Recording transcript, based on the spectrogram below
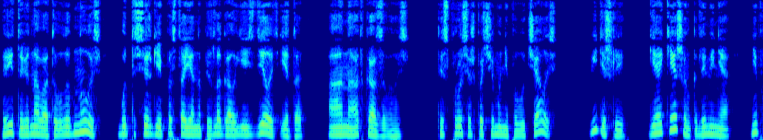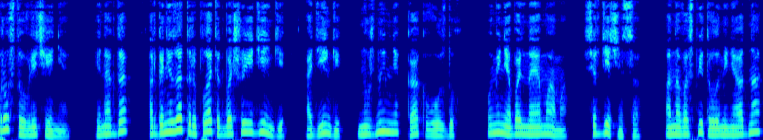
Рита виновато улыбнулась, будто Сергей постоянно предлагал ей сделать это, а она отказывалась. Ты спросишь, почему не получалось? Видишь ли, геокешинг для меня не просто увлечение. Иногда организаторы платят большие деньги, а деньги нужны мне как воздух. У меня больная мама, сердечница. Она воспитывала меня одна,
